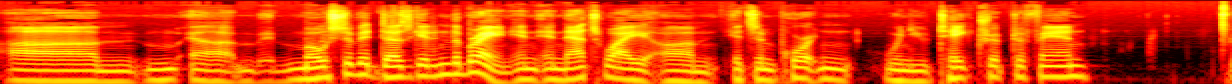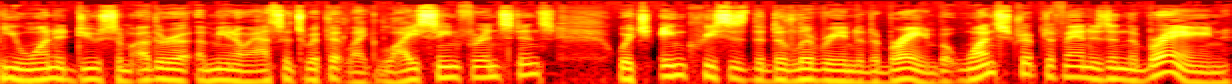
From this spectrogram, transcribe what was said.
um, uh, most of it does get into the brain, and and that's why um, it's important when you take tryptophan. You want to do some other amino acids with it, like lysine, for instance, which increases the delivery into the brain. But once tryptophan is in the brain,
